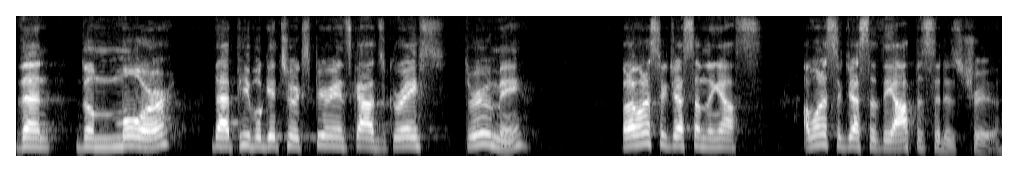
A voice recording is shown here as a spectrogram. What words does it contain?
then the more that people get to experience God's grace through me. But I want to suggest something else. I want to suggest that the opposite is true.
